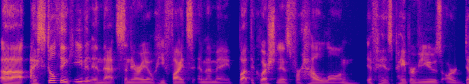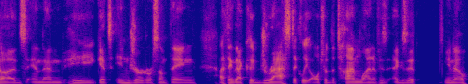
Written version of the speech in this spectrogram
Uh, I still think even in that scenario, he fights MMA. But the question is for how long? If his pay per views are duds and then he gets injured or something, I think that could drastically alter the timeline of his exit. You know,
